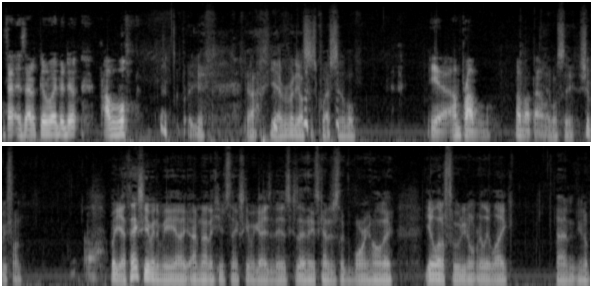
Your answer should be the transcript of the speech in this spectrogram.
Is that is that a good way to do it? Probable. Yeah. Yeah, yeah, everybody else is questionable. Yeah, I'm probable. How about that Yeah, one? we'll see. Should be fun. Oh. But yeah, Thanksgiving to me, I, I'm not a huge Thanksgiving guy as it is because I think it's kind of just like the boring holiday. You eat a lot of food you don't really like, and you know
